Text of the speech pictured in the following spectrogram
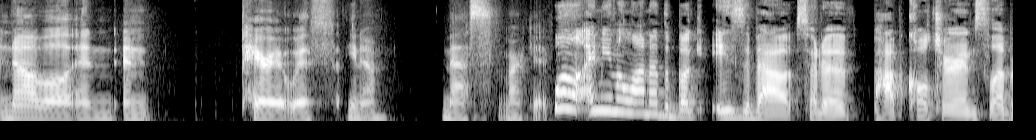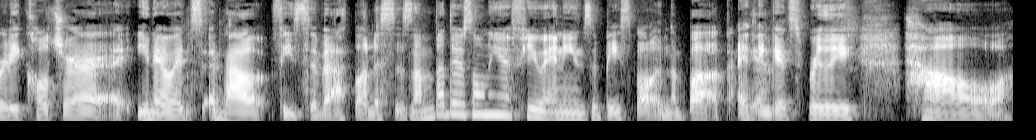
novel and, and pair it with, you know, mass market. Well, I mean, a lot of the book is about sort of pop culture and celebrity culture. You know, it's about feats of athleticism, but there's only a few innings of baseball in the book. I yeah. think it's really how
